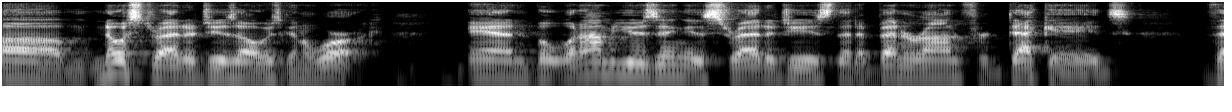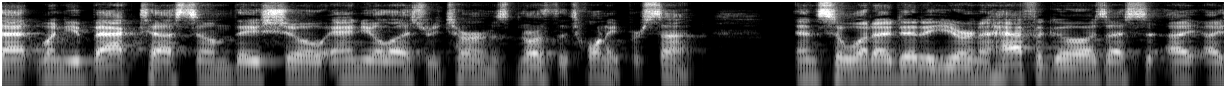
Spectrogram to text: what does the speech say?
Um, no strategy is always going to work. And but what I'm using is strategies that have been around for decades. That when you back test them, they show annualized returns north of 20%. And so what I did a year and a half ago is I, I,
